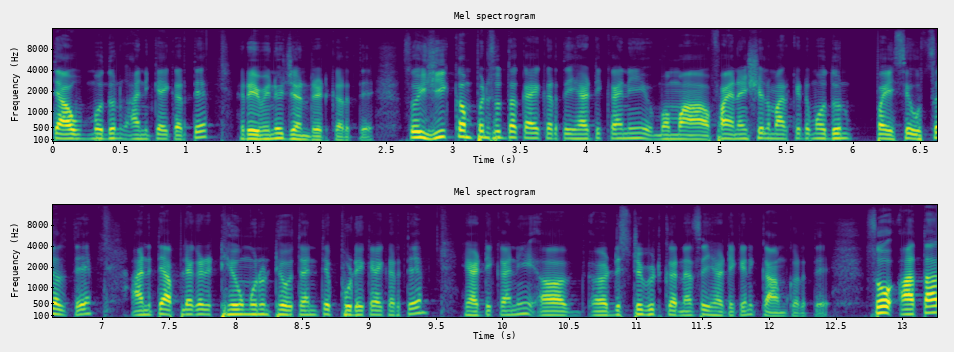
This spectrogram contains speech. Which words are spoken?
त्यामधून आणि काय करते? रेव्हेन्यू जनरेट करते. सो ही कंपनीसुद्धा काय करते? ह्या ठिकाणी फायनान्शियल मार्केटमधून पैसे उचलते आणि ते आपल्याकडे ठेव म्हणून ठेवते आणि ते पुढे काय करते ह्या ठिकाणी डिस्ट्रीब्यूट करण्याचं ह्या ठिकाणी काम करते. सो आता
